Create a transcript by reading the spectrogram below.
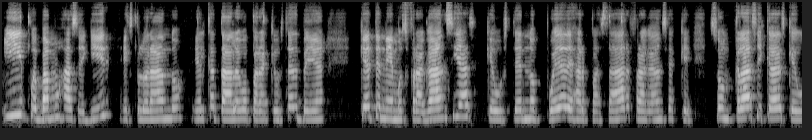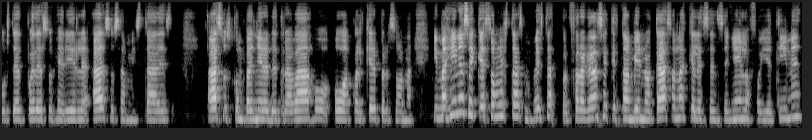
y pues vamos a seguir explorando el catálogo para que usted vea que tenemos fragancias que usted no puede dejar pasar, fragancias que son clásicas que usted puede sugerirle a sus amistades, a sus compañeros de trabajo o a cualquier persona. Imagínense que son estas, estas fragancias que están viendo acá, son las que les enseñé en los folletines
